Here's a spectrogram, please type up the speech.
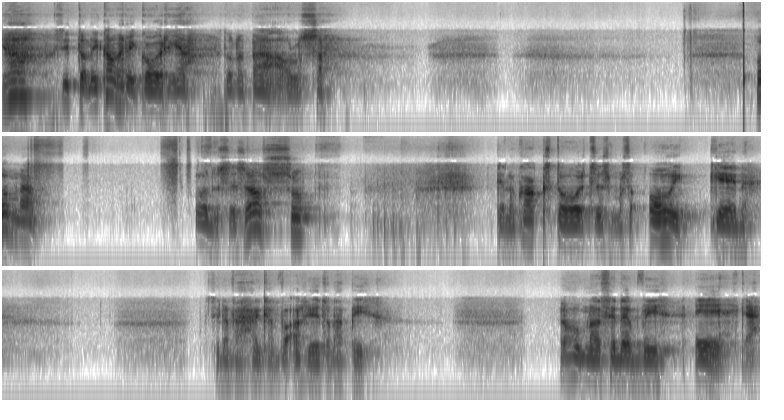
ja sitten oli kaverikoiria tuolla pääolossa. Huomenna on se sossu. Kello 12, jos muista oikein. Siinä vähän käydä asioita läpi. Ja huomenna selvi ehkä,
